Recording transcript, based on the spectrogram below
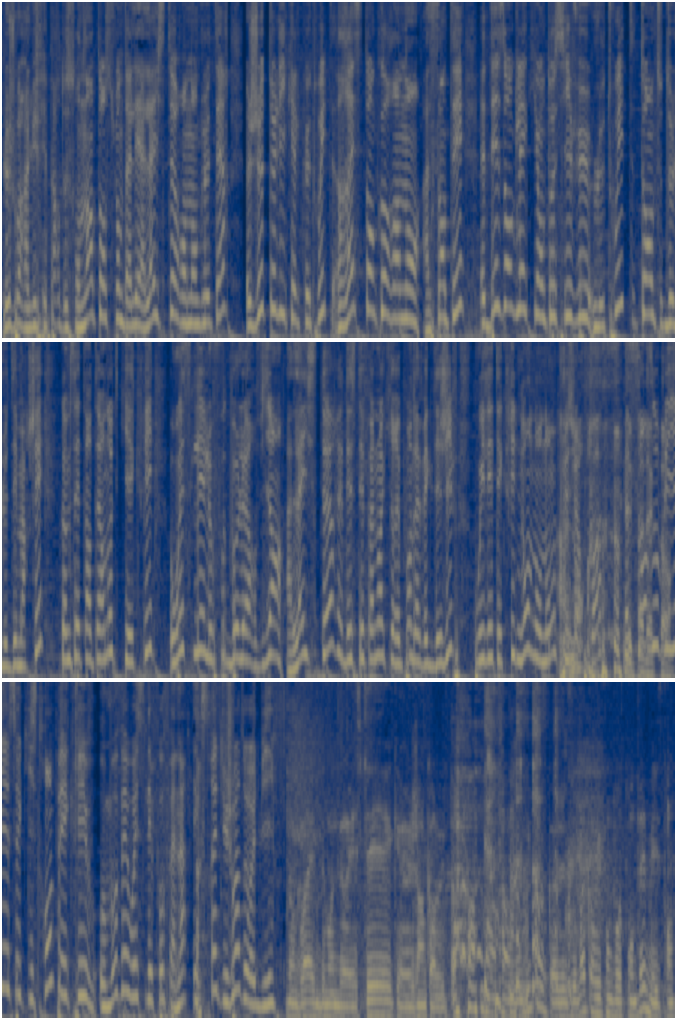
Le joueur a lui fait part de son intention d'aller à Leicester en Angleterre. Je te lis quelques tweets. Reste encore un an à saint Des Anglais qui ont aussi vu le tweet tentent de le démarcher, comme cet internaute qui écrit Wesley le footballeur vient à Leicester et des Stéphanois qui répondent avec des gifs où il est écrit non non non Ah plusieurs non. fois. Sans oublier ceux qui se trompent et écrivent au mauvais Wesley Fofana, extrait du joueur de rugby. Donc voilà, ils me demandent de rester, que j'ai encore le temps. enfin, beaucoup de choses, quoi. Je sais pas comment ils font pour se tromper, mais ils se trompent.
